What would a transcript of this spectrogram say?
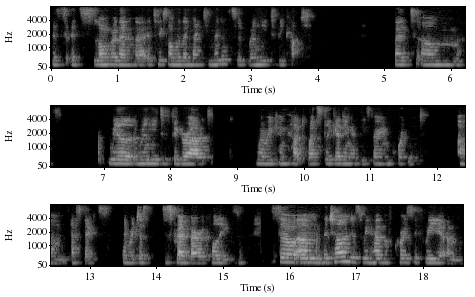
it's it's longer than uh, it takes longer than 90 minutes. It will need to be cut, but um, we'll we'll need to figure out where we can cut while still getting at these very important um, aspects that were just described by our colleagues. So um, the challenges we have, of course, if we, um,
